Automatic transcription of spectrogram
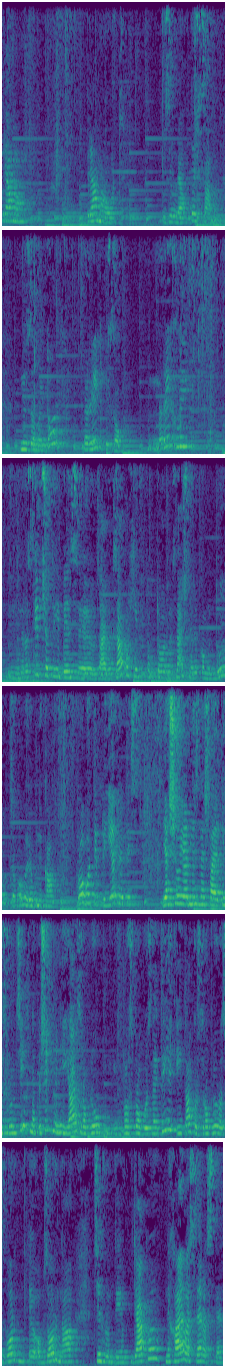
Прямо, прямо от земля, те ж саме. Низовий торф, перліт, пісок. Рихлий, розсипчатий, без е, зайвих запахів. Тобто однозначно рекомендую цього виробника. Пробуйте, приєднуйтесь. Якщо я не знайшла якихось ґрунтів, напишіть мені, я зроблю, спробую знайти і також зроблю розбор, е, обзор на ці ґрунти. Дякую, нехай у вас все росте.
